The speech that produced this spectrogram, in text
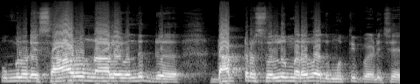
உங்களுடைய சாவும் நாளை வந்து ட- டாக்டர் சொல்லும் மரபு அது முத்தி போயிடுச்சு.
